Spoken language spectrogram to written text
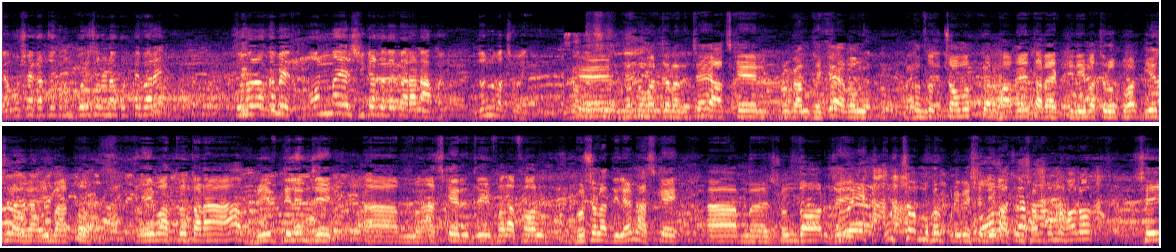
ব্যবসা কার্যক্রম পরিচালনা করতে পারে, কোনো রকমের অন্যায়ের শিকার যাতে তারা না হয়। ধন্যবাদ আজকে ধন্যবাদ জানাতে চাই আজকের প্রোগ্রাম থেকে এবং অত্যন্ত চমৎকারভাবে তারা একটি নির্বাচন উপহার দিয়েছেন এবং এই মাত্র এই মাত্র তারা ব্রিফ দিলেন যে আজকের যে ফলাফল ঘোষণা দিলেন আজকে সুন্দর যে উৎসব মুখর পরিবেশে নির্বাচন সম্পন্ন হলো সেই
